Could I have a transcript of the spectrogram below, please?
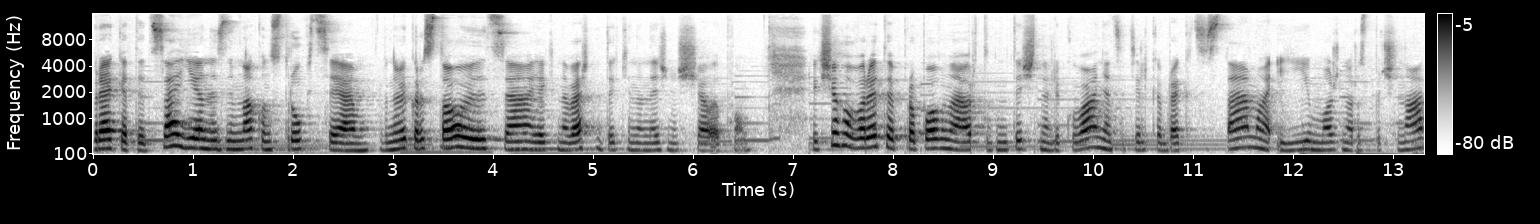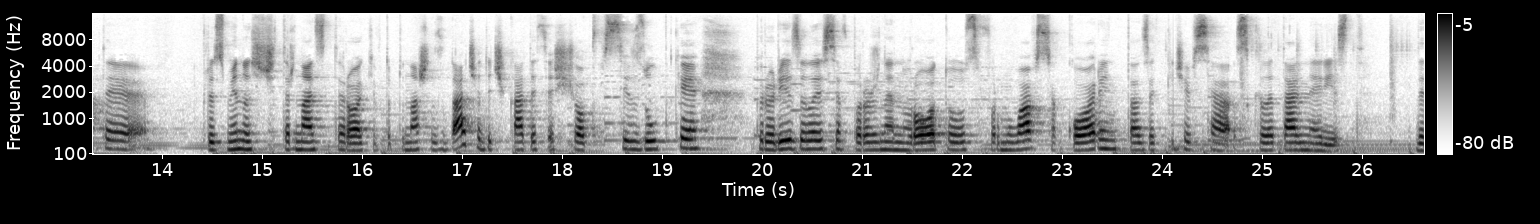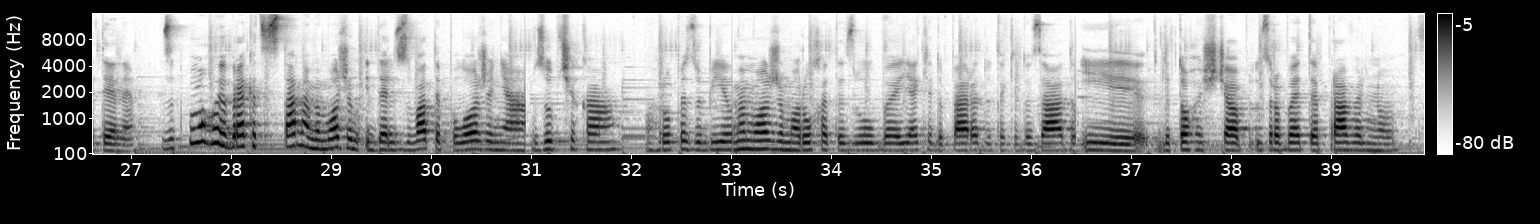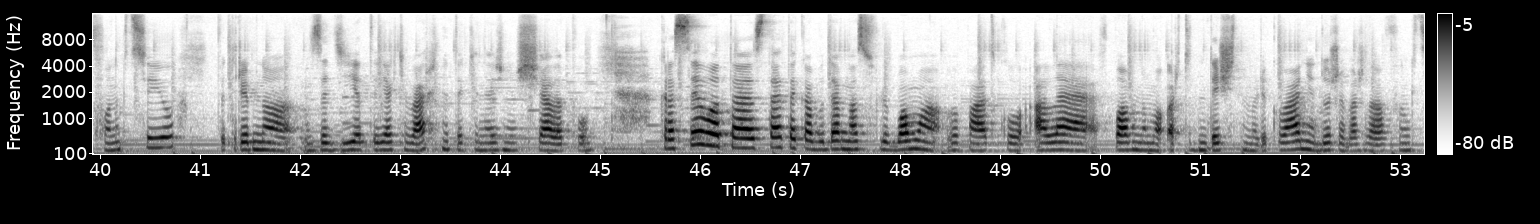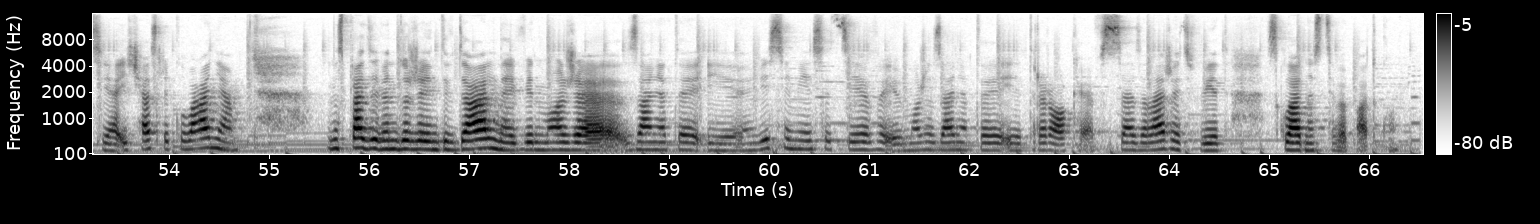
Брекети це є незнімна конструкція. Вони використовуються як на верхню, так і на нижню щелепу. Якщо говорити про повне ортодонтичне лікування, це тільки брекет-система, і її можна розпочинати плюс-мінус 14 років. Тобто наша задача дочекатися, щоб всі зубки прорізалися в порожнину роту, сформувався корінь та закінчився скелетальний ріст дитини. За допомогою брекет-системи ми можемо ідеалізувати положення зубчика, групи зубів. Ми можемо рухати зуби як і допереду, так і дозаду. І для того, щоб зробити правильну функцію, потрібно задіяти як і верхню, так і нижню щелепу. Красиво та естетика буде в нас в будь-якому випадку, але в повному ортодонтичному лікуванні дуже важлива функція. І час лікування насправді він дуже індивідуальний. Він може зайняти і 8 місяців, і може зайняти і 3 роки. Все залежить від складності випадку.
